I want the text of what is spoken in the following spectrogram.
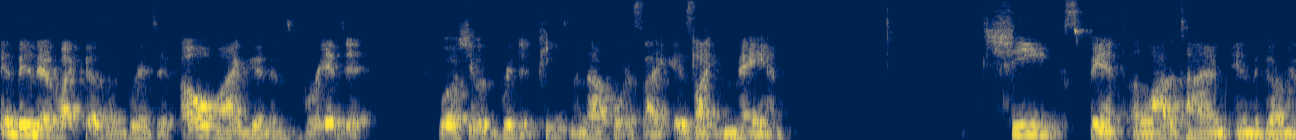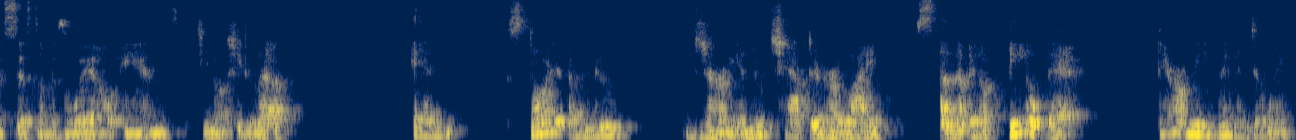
and then there's my cousin Bridget. Oh my goodness, Bridget. Well, she was Bridget Peasman now Forsyth. It's like, man, she spent a lot of time in the government system as well. And, you know, she left and started a new journey, a new chapter in her life in a field that there aren't many women doing.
